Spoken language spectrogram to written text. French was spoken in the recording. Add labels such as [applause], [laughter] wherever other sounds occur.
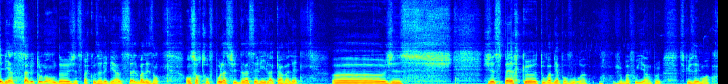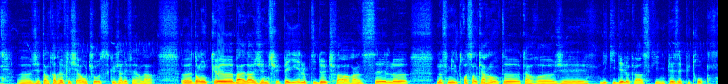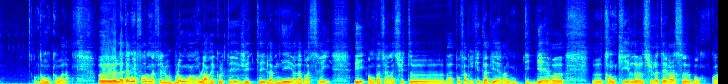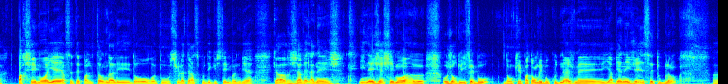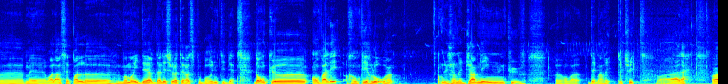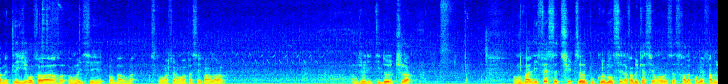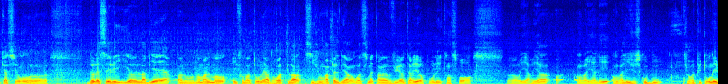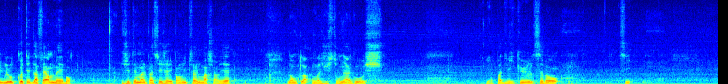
Eh bien, salut tout le monde, j'espère que vous allez bien, c'est le Valaisan. On se retrouve pour la suite de la série La Cavalet. Euh, j'espère que tout va bien pour vous. Hein. Je bafouille un peu, excusez-moi. Euh, j'étais en train de réfléchir à autre chose que j'allais faire là. Euh, donc bah là, je me suis payé le petit Fahr. Hein. C'est le 9340 car j'ai liquidé le classe qui me plaisait plus trop. Donc voilà. Euh, la dernière fois, on a fait le houblon, hein, on l'a récolté. J'ai été l'amener à la brasserie et on va faire la suite euh, bah, pour fabriquer de la bière, hein, une petite bière euh, tranquille sur la terrasse. Bon, quoi. Par chez moi hier, c'était pas le temps d'aller dehors pour sur la terrasse pour déguster une bonne bière, car j'avais la neige. Il neigeait chez moi. Aujourd'hui, il fait beau, donc il n'est pas tombé beaucoup de neige, mais il y a bien neigé, c'est tout blanc. Euh, mais voilà, c'est pas le, moment idéal d'aller sur la terrasse pour boire une petite bière. Donc, euh, on va aller remplir l'eau. Hein. J'en ai déjà amené une, cuve. Euh, on va démarrer tout de suite. Voilà. On va mettre les gyrophares. On va essayer. Oh bah, on va. Ce qu'on va faire, on va passer par là. Un joli petit Dutch là. On va aller faire cette suite euh, pour commencer la fabrication. Hein. Ce sera la première fabrication euh, de la série euh, La bière. Alors normalement il faudra tourner à droite là. Si je me rappelle bien, on va se mettre à vue intérieure pour les transports. Alors il n'y a rien. On va y aller. On va aller jusqu'au bout. J'aurais pu tourner de l'autre côté de la ferme mais bon. J'étais mal placé. J'avais pas envie de faire une marche arrière. Donc là on va juste tourner à gauche. Il n'y a pas de véhicule, c'est bon.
